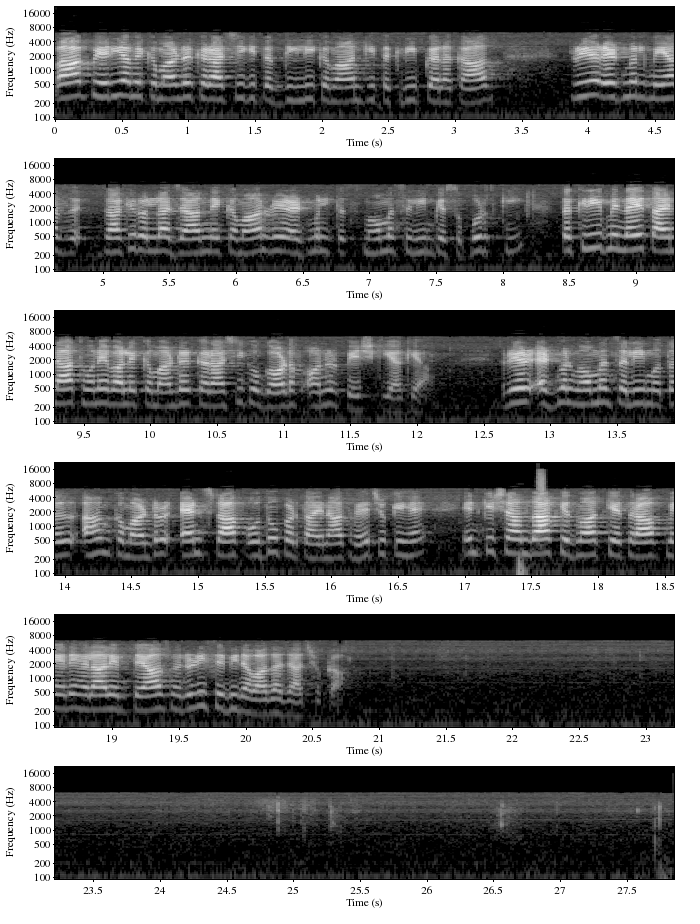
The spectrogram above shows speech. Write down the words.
पाक पेरिया में कमांडर कराची की तब्दीली, कमान की तकरीब का नका रियर एडमिरल मियाँ जाकिर जान ने कमान रियर एडमिरल मोहम्मद सलीम के सुपुर्द की तकरीब में नए तैनात होने वाले कमांडर कराची को गार्ड ऑफ़ ऑनर पेश किया गया। रियर एडमिरल मोहम्मद सलीम मुतल, अहम कमांडर एंड स्टाफ अहदों पर तैनात रह चुके हैं। इनकी शानदार खिदमत के एतराफ में इन्हें हिलाल इम्तियाज़ में से भी नवाजा जा चुका।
